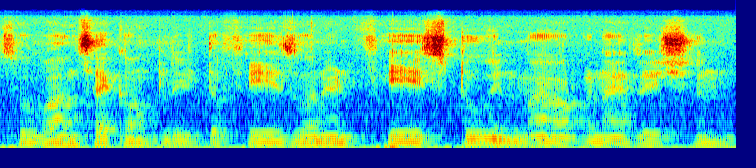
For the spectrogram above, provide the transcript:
So once I complete the phase 1 and phase 2 in my organization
